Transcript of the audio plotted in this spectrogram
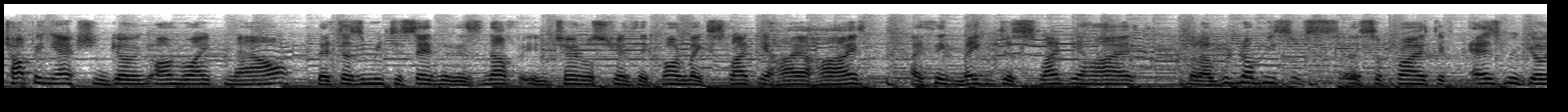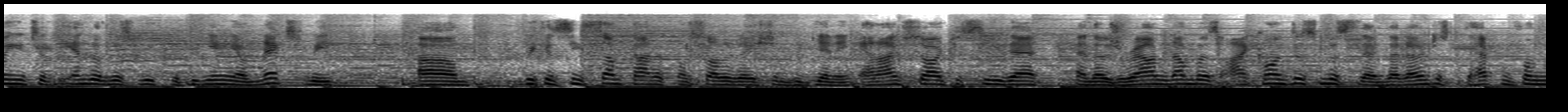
topping action going on right now. That doesn't mean to say that there's enough internal strength. They can't make slightly higher highs. I think maybe just slightly higher, but I would not be su- uh, surprised if, as we're going into the end of this week, the beginning of next week, um, we can see some kind of consolidation beginning. And I'm starting to see that. And those round numbers, I can't dismiss them. They don't just happen from nothing.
